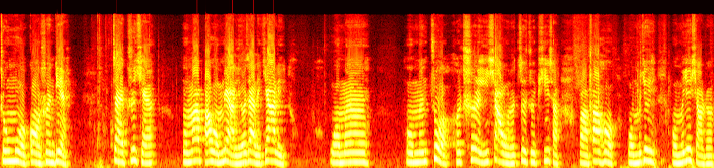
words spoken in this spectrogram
周末逛顺店。在之前，我妈把我们俩留在了家里，我们我们做和吃了一下午的自制披萨。晚饭后，我们就我们就想着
